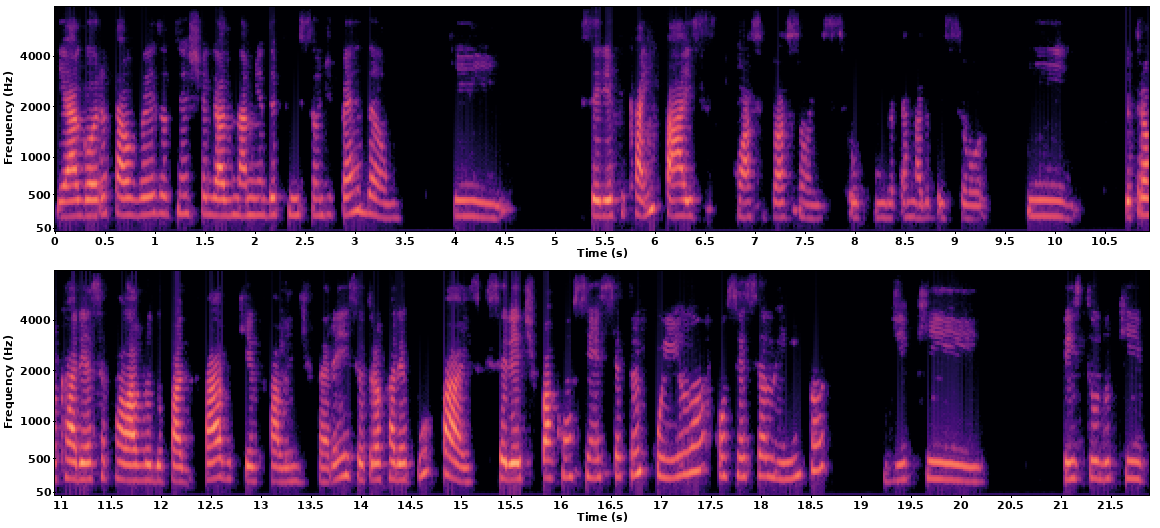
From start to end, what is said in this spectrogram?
e agora talvez eu tenha chegado na minha definição de perdão, que seria ficar em paz com as situações ou com determinada pessoa. E eu trocaria essa palavra do Padre Fábio, que ele fala em diferença, eu trocaria por paz, que seria tipo a consciência tranquila, consciência limpa, de que fiz tudo que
